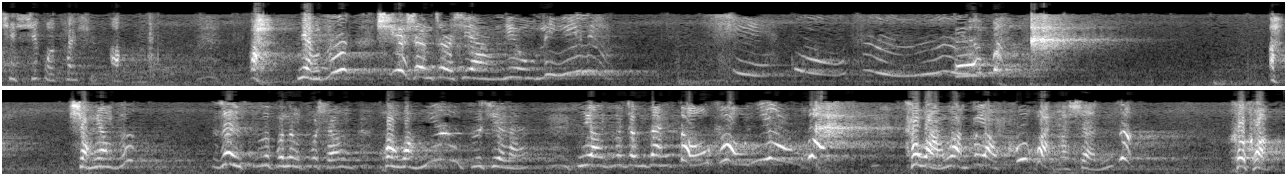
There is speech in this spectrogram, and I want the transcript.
你赶上前谢过才是啊！啊，娘子，学生这厢有礼了。谢公子。呃不，啊，小娘子，人死不能复生，还望娘子前来。娘子正在豆蔻年华，可万万不要哭坏了身子。何况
